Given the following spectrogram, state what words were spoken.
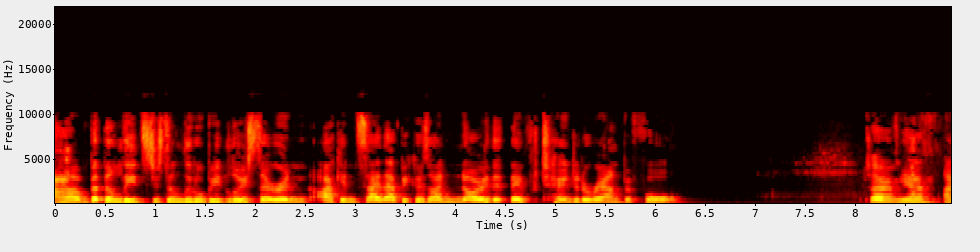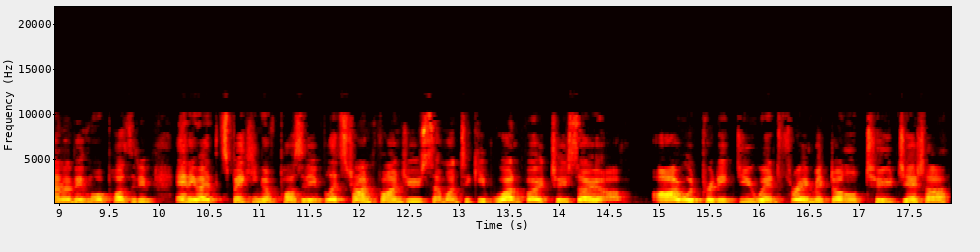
um, but the lid's just a little bit looser. And I can say that because I know that they've turned it around before. So, yeah, I'm a bit more positive. Anyway, speaking of positive, let's try and find you someone to give one vote to. So, um, I would predict you went three McDonald, two Jetta.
